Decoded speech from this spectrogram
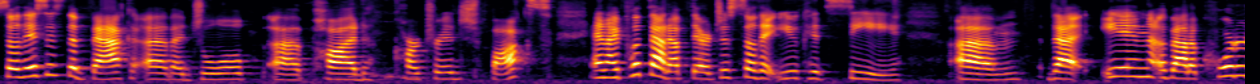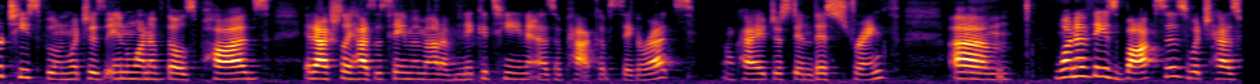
so this is the back of a Juul uh, pod cartridge box. And I put that up there just so that you could see um, that in about a quarter teaspoon, which is in one of those pods, it actually has the same amount of nicotine as a pack of cigarettes, okay, just in this strength. Um, one of these boxes, which has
